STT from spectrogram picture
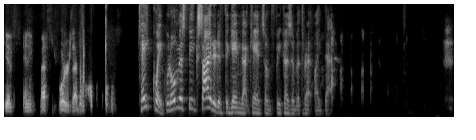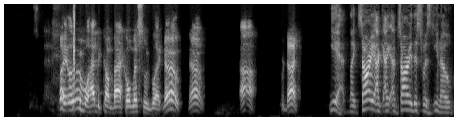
give any message boarders that. Take Quake. Would Ole Miss be excited if the game got canceled because of a threat like that? Like Louisville had to come back. Ole Miss would be like, no, no, uh, uh we're done. Yeah, like sorry, I, I I'm sorry. This was you know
